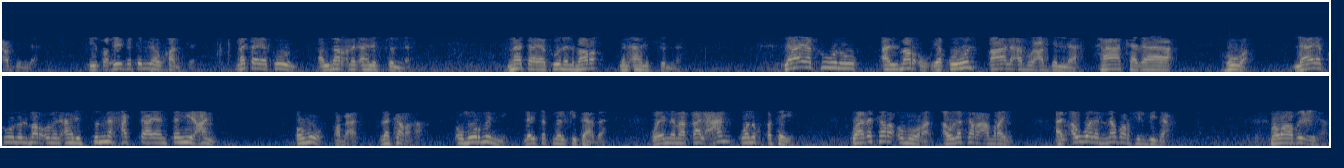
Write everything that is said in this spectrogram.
عبد الله. في صحيفة 105 متى يكون المرء من أهل السنة؟ متى يكون المرء من أهل السنة؟ لا يكون المرء يقول قال أبو عبد الله هكذا هو. لا يكون المرء من أهل السنة حتى ينتهي عن أمور طبعا ذكرها. أمور مني ليست من الكتابة. وإنما قال عن ونقطتين. وذكر أمورا أو ذكر أمرين. الأول النظر في البدع مواضعها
